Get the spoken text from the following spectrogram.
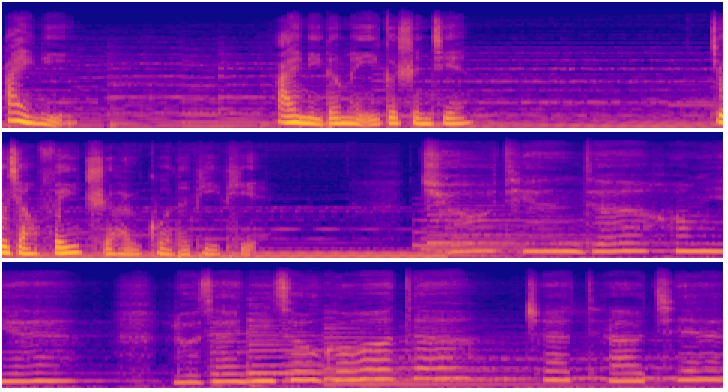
爱你，爱你的每一个瞬间，就像飞驰而过的地铁。秋天的红叶落在你走过的这条街。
